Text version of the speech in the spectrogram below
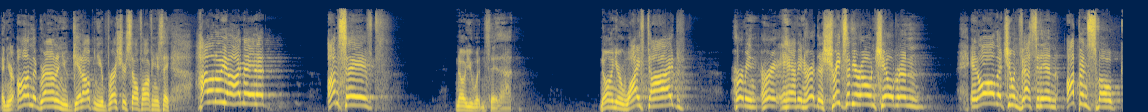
And you're on the ground and you get up and you brush yourself off and you say, Hallelujah, I made it. I'm saved. No, you wouldn't say that. Knowing your wife died, having, having heard the shrieks of your own children, and all that you invested in up in smoke,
